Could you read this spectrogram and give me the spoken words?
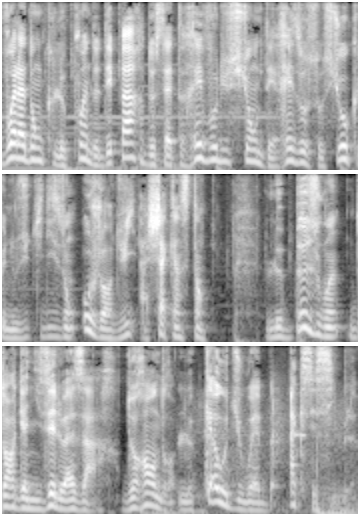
Voilà donc le point de départ de cette révolution des réseaux sociaux que nous utilisons aujourd'hui à chaque instant. Le besoin d'organiser le hasard, de rendre le chaos du web accessible.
